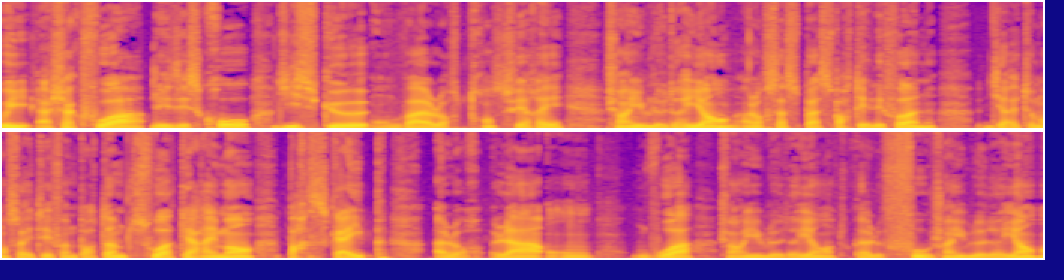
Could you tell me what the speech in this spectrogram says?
Oui, à chaque fois, les escrocs disent que on va leur transférer Jean-Yves Le Drian. Alors ça se passe par téléphone, directement sur les téléphones portables, soit carrément par Skype. Alors là, on, voit Jean-Yves Le Drian, en tout cas le faux Jean-Yves Le Drian.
